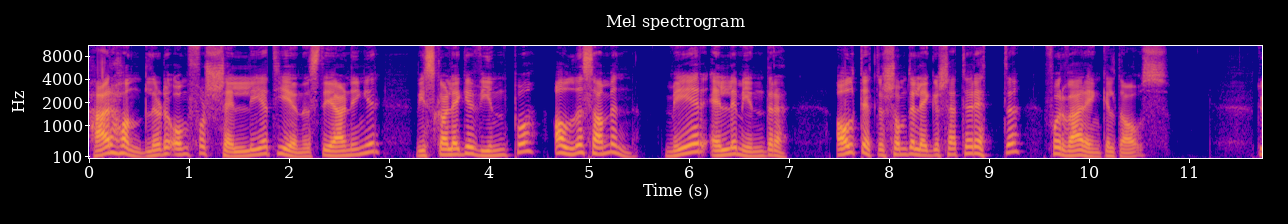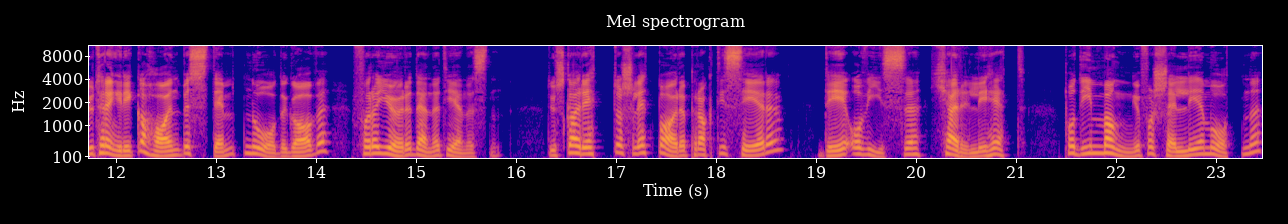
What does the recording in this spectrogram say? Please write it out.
Her handler det om forskjellige tjenestegjerninger vi skal legge vind på alle sammen, mer eller mindre, alt ettersom det legger seg til rette for hver enkelt av oss. Du trenger ikke ha en bestemt nådegave for å gjøre denne tjenesten. Du skal rett og slett bare praktisere det å vise kjærlighet på de mange forskjellige måtene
